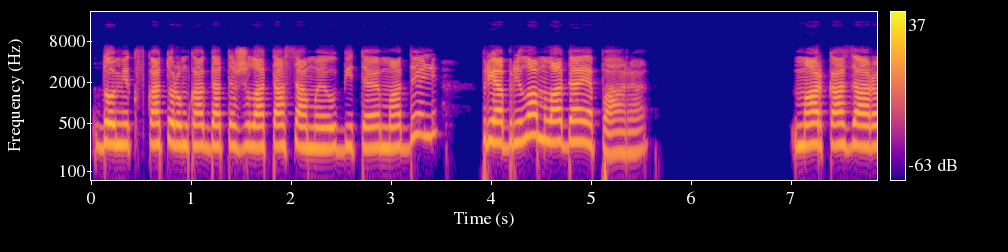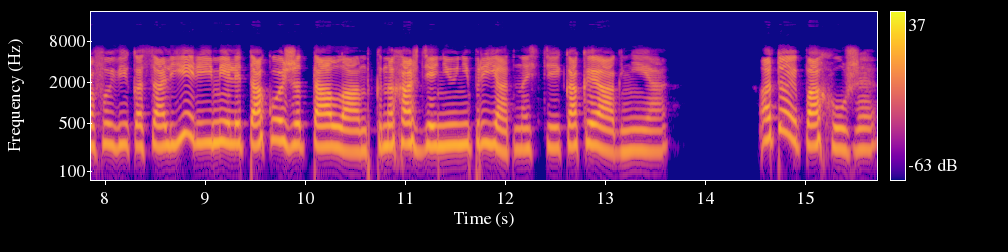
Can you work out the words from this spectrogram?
Домик, в котором когда-то жила та самая убитая модель, приобрела молодая пара. Марк Азаров и Вика Сальери имели такой же талант к нахождению неприятностей, как и Агния. А то и похуже,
